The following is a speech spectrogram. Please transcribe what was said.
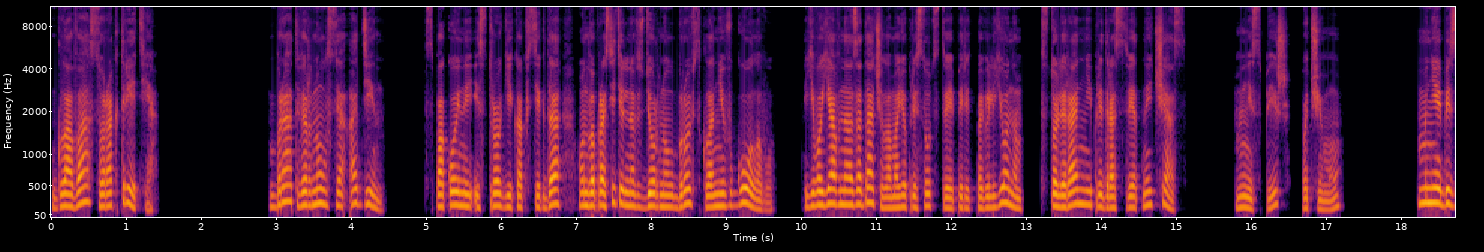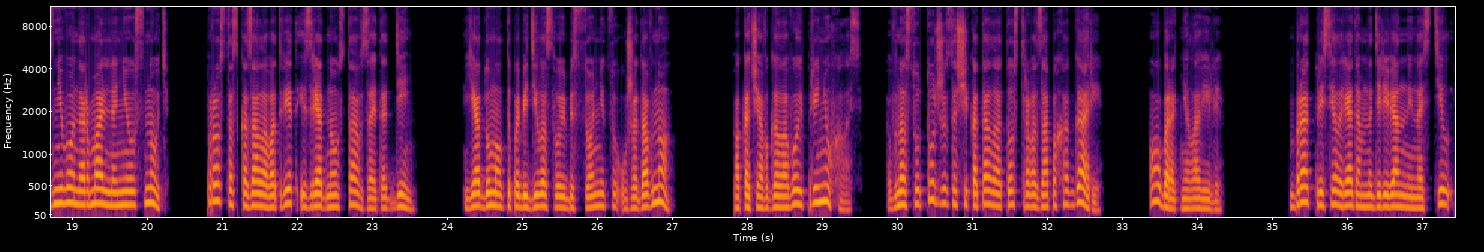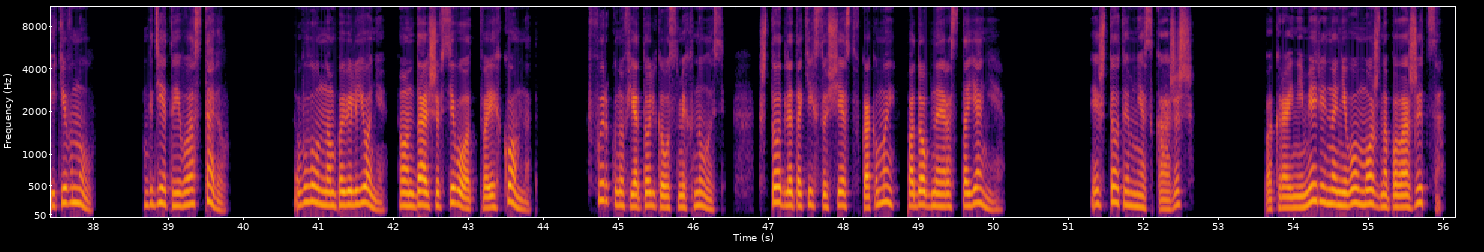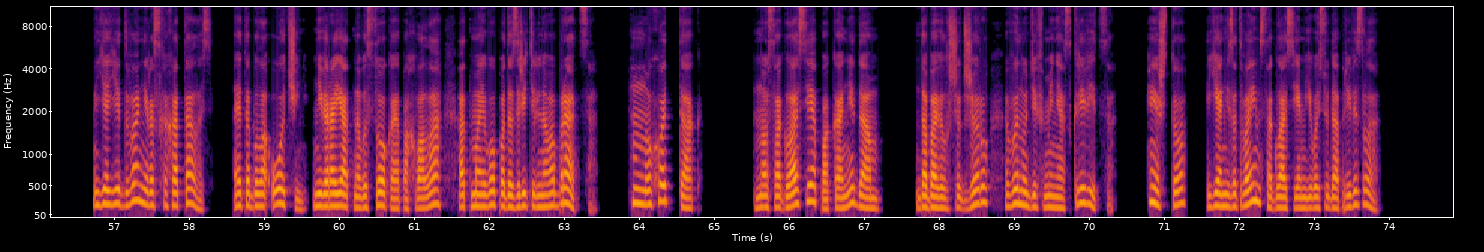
Глава 43. Брат вернулся один. Спокойный и строгий, как всегда, он вопросительно вздернул бровь, склонив голову. Его явно озадачило мое присутствие перед павильоном в столь ранний предрассветный час. «Не спишь? Почему?» «Мне без него нормально не уснуть», просто сказала в ответ, изрядно устав за этот день. «Я думал, ты победила свою бессонницу уже давно». Покачав головой, принюхалась. В носу тут же защекотало от острого запаха гари. Оборотня ловили. Брат присел рядом на деревянный настил и кивнул. «Где ты его оставил?» «В лунном павильоне. Он дальше всего от твоих комнат». Фыркнув, я только усмехнулась. Что для таких существ, как мы, подобное расстояние? «И что ты мне скажешь?» «По крайней мере, на него можно положиться». Я едва не расхохоталась. Это была очень невероятно высокая похвала от моего подозрительного братца. Ну, хоть так. Но согласия пока не дам, добавил Шеджеру, вынудив меня скривиться. И что, я не за твоим согласием его сюда привезла?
